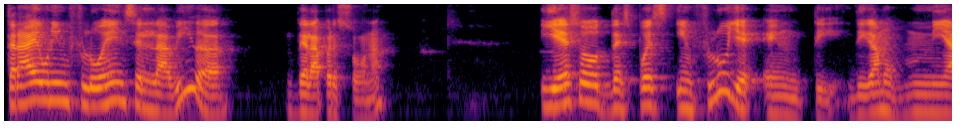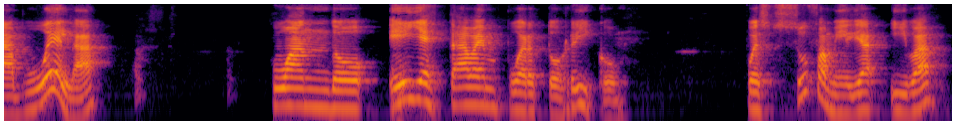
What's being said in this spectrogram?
trae una influencia en la vida de la persona y eso después influye en ti. Digamos, mi abuela cuando ella estaba en Puerto Rico, pues su familia iba,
